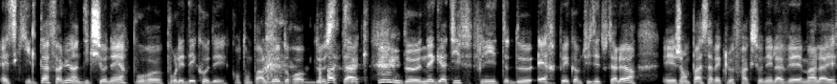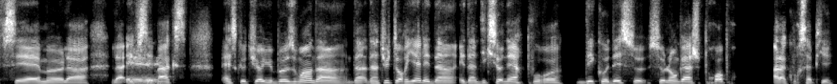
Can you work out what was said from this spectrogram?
Est-ce qu'il t'a fallu un dictionnaire pour, euh, pour les décoder? Quand on parle de drop, de ah, stack, de negative split, de RP, comme tu disais tout à l'heure, et j'en passe avec le fractionné, la VMA, la FCM, euh, la, la FC Max. Est-ce que tu as eu besoin d'un tutoriel et d'un dictionnaire pour décoder ce, ce langage propre à la course à pied?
